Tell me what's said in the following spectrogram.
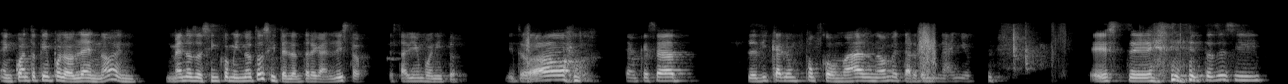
en cuánto tiempo lo leen, ¿no? En menos de cinco minutos y te lo entregan, listo, está bien bonito. Y tú, oh, aunque sea, dedícale un poco más, ¿no? Me tardé un año. Este, entonces sí,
